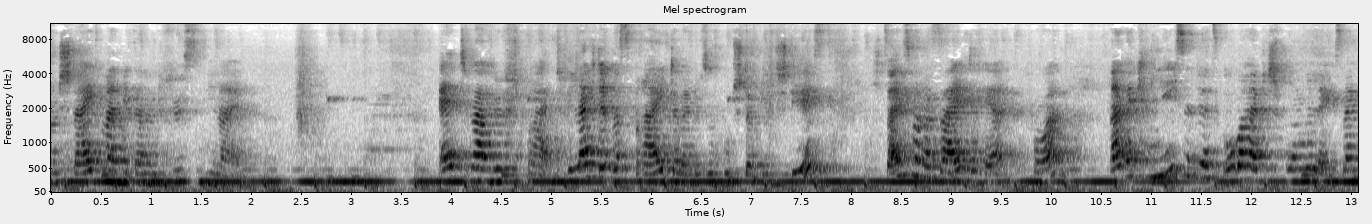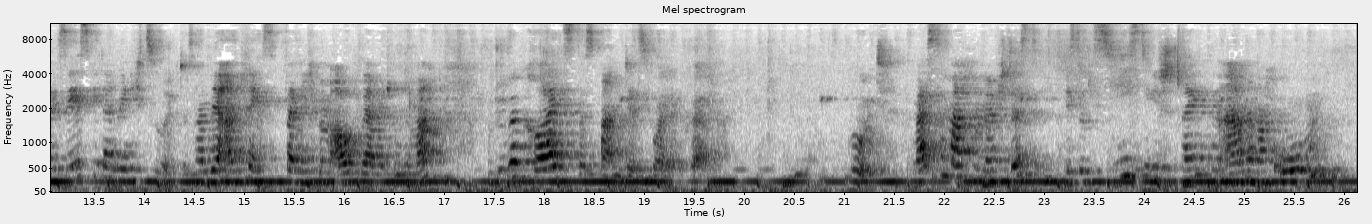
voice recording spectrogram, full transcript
und steig mal mit deinen Füßen hinein. Etwa hüftbreit, vielleicht etwas breiter, wenn du so gut stabil stehst. Ich zeige es von der Seite her vor. Deine Knie sind jetzt oberhalb des Sprunggelenks. Dein Gesäß geht ein wenig zurück. Das haben wir anfangs beim Aufwärmen schon gemacht. Und du überkreuzt das Band jetzt vor dem Körper. Gut, was du machen möchtest, ist, du ziehst die gestreckten Arme nach oben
